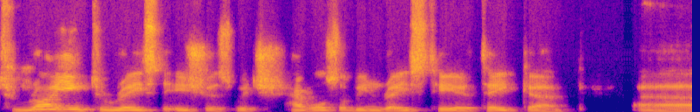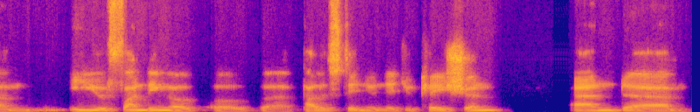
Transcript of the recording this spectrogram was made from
trying to raise the issues which have also been raised here. Take uh, um, EU funding of, of uh, Palestinian education. And um,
